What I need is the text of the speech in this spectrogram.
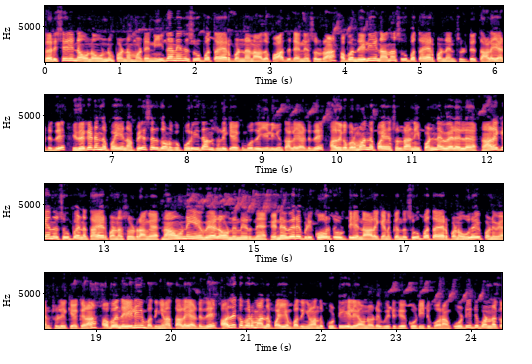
சரி சரி நான் உன்னை ஒன்றும் பண்ண மாட்டேன். நீ தானே இந்த சூப்பை தயார் பண்ண நான் அதை பார்த்துட்டேன்னு சொல்றான். அப்போ அந்த எலியை நான் தான் சூப்பை தயார் பண்ணேன்னு சொல்லிட்டு தலையாட்டுது. இதை கேட்ட இந்த பையன் நான் பேசுறது உனக்கு புரியுதான்னு சொல்லி கேட்கும்போது எலியும் தலையாடுது அதுக்கப்புறமா அந்த பையன் சொல்றான் நீ பண்ண வேலையில் நாளைக்கே அந்த சூப்பை என்ன தயார் பண்ண சொல்றாங்க. நான் ஒன்றும் என் வேலை ஒன்று இருந்தேன். என்ன வேற இப்படி கோர்த்து விட்டியே நாளைக்கு எனக்கு அந்த சூப்பை தயார் பண்ண உதவி பண்ணுவேன்னு சொல்லி கேட்குறான் அப்போ இந்த எலியும் பார்த்தீங்கன்னா தலையாடுது அதுக்கப்புறமா அந்த பையன் பார்த்தீங்கன்னா அந்த குட்டி எலியை அவனோட வீட்டுக்கு கூட்டிட்டு போறான். கூட்டிட்டு போனதுக்கு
